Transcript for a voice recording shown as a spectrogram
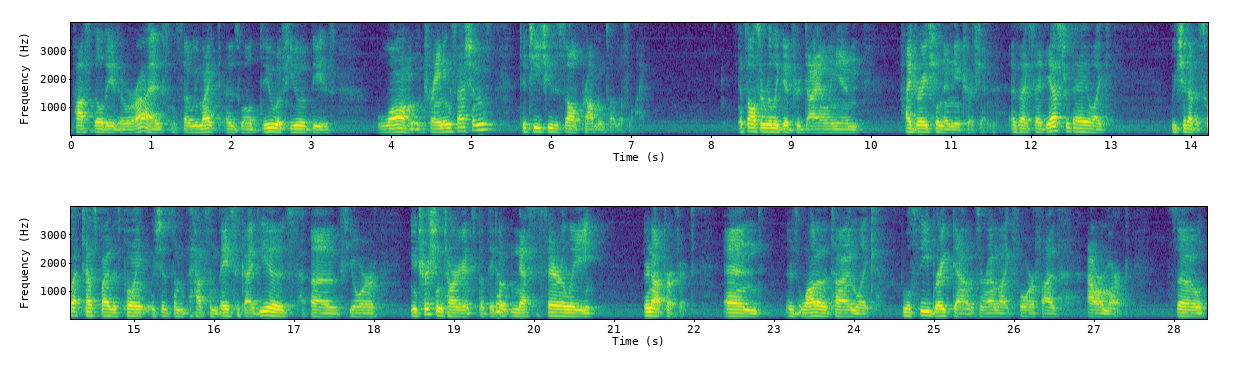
possibility to arise. So we might as well do a few of these long training sessions to teach you to solve problems on the fly. It's also really good for dialing in hydration and nutrition. As I said yesterday, like we should have a sweat test by this point. We should some, have some basic ideas of your nutrition targets, but they don't necessarily, they're not perfect. And there's a lot of the time, like we'll see breakdowns around like four or five hour mark. So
